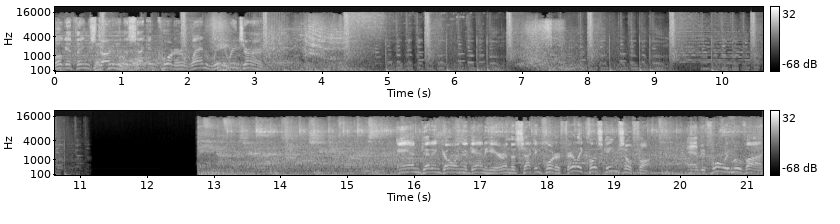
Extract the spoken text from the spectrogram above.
We'll get things started in the second quarter when we return. And getting going again here in the second quarter. Fairly close game so far. And before we move on,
